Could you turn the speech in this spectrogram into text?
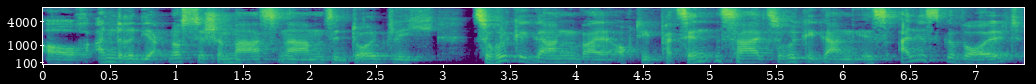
Auch andere diagnostische Maßnahmen sind deutlich zurückgegangen, weil auch die Patientenzahl zurückgegangen ist. Alles gewollt.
